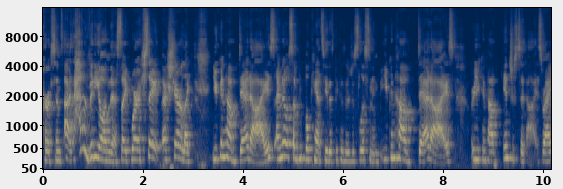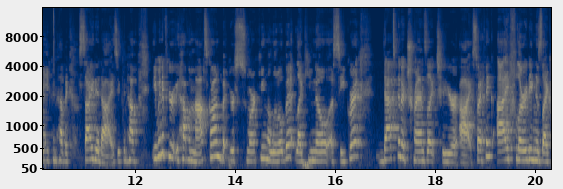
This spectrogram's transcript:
person's eyes?" I have a video on this like where I say I share like you can have dead eyes. I know some people can't see this because they're just listening, but you can have dead eyes or you can have interested eyes, right? You can have excited eyes. You can have even if you have a mask on but you're smirking a little bit like you know a secret, that's going to translate to your eye. So I think eye flirting is like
